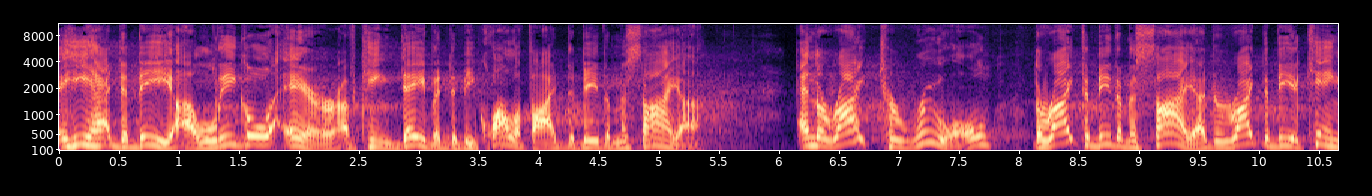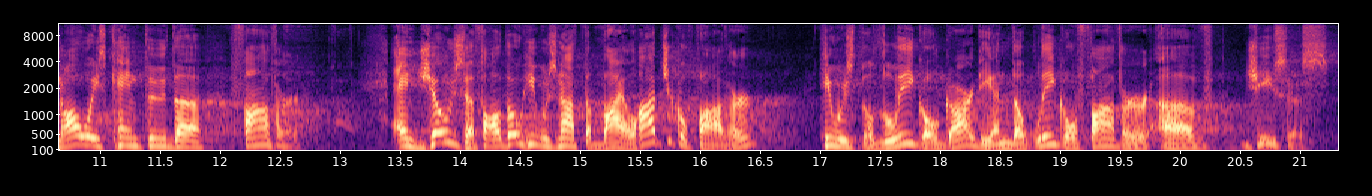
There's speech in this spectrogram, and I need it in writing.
He had to be a legal heir of King David to be qualified to be the Messiah. And the right to rule, the right to be the Messiah, the right to be a king always came through the Father. And Joseph, although he was not the biological father, he was the legal guardian, the legal father of Jesus.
